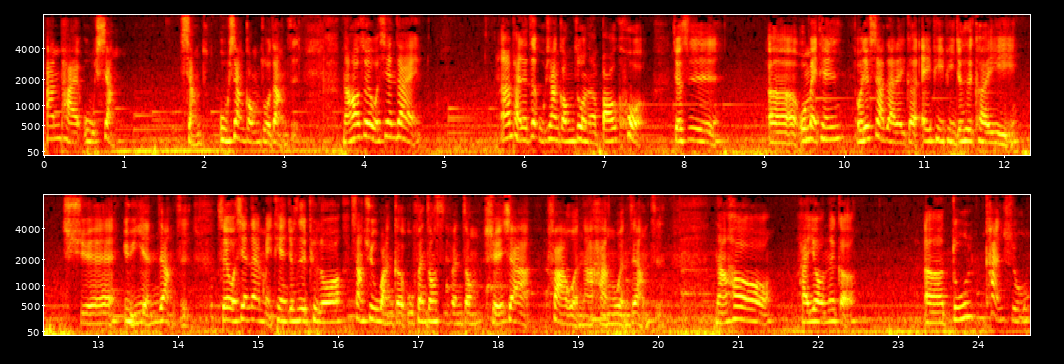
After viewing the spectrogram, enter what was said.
安排五项想五项工作这样子。然后，所以我现在安排的这五项工作呢，包括就是呃，我每天我就下载了一个 A P P，就是可以学语言这样子。所以我现在每天就是，譬如说上去玩个五分钟、十分钟，学一下法文啊、韩文这样子。然后还有那个呃，读看书。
